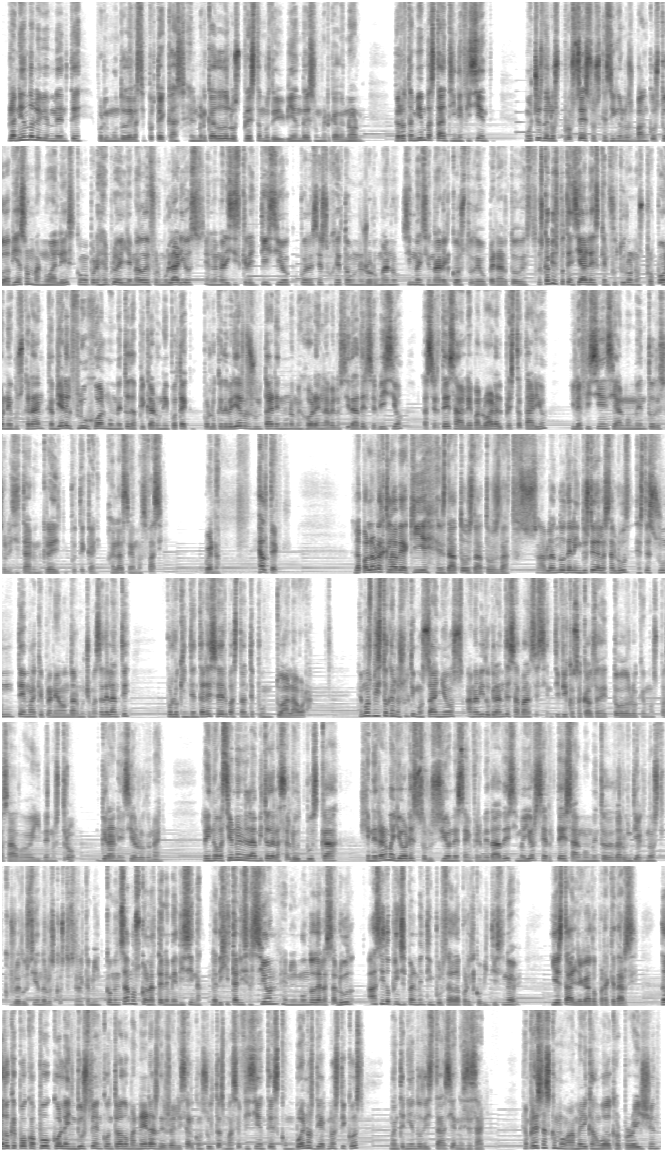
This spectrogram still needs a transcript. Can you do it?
Planeando levemente por el mundo de las hipotecas, el mercado de los préstamos de vivienda es un mercado enorme, pero también bastante ineficiente, Muchos de los procesos que siguen los bancos todavía son manuales, como por ejemplo el llenado de formularios, el análisis crediticio, que puede ser sujeto a un error humano, sin mencionar el costo de operar todo esto. Los cambios potenciales que el futuro nos propone buscarán cambiar el flujo al momento de aplicar una hipoteca, por lo que debería resultar en una mejora en la velocidad del servicio, la certeza al evaluar al prestatario y la eficiencia al momento de solicitar un crédito hipotecario. Ojalá sea más fácil. Bueno, HealthTech la palabra clave aquí es datos, datos, datos. Hablando de la industria de la salud, este es un tema que planeo ahondar mucho más adelante, por lo que intentaré ser bastante puntual ahora. Hemos visto que en los últimos años han habido grandes avances científicos a causa de todo lo que hemos pasado y de nuestro gran encierro de un año. La innovación en el ámbito de la salud busca generar mayores soluciones a enfermedades y mayor certeza al momento de dar un diagnóstico, reduciendo los costos en el camino. Comenzamos con la telemedicina. La digitalización en el mundo de la salud ha sido principalmente impulsada por el COVID-19 y esta ha llegado para quedarse, dado que poco a poco la industria ha encontrado maneras de realizar consultas más eficientes con buenos diagnósticos, manteniendo distancia necesaria. Empresas como American Well Corporation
